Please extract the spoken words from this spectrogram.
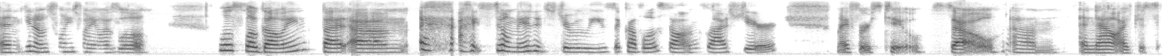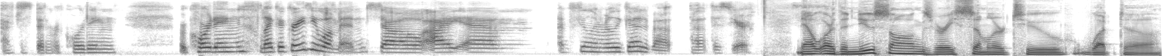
and you know, 2020 was a little a little slow going, but um I still managed to release a couple of songs last year, my first two. So, um and now I've just I've just been recording recording like a crazy woman. So I am I'm feeling really good about about this year. Now, are the new songs very similar to what uh,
